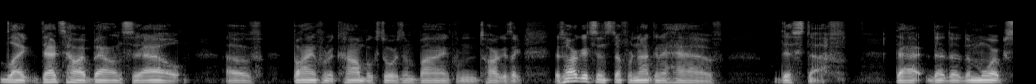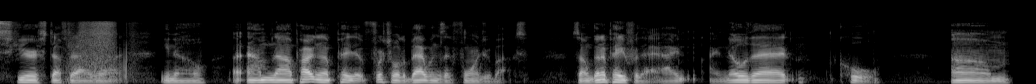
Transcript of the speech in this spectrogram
like that's how I balance it out of buying from the comic book stores and buying from the targets. Like the targets and stuff are not gonna have this stuff, that the the, the more obscure stuff that I want. You know, I'm now probably gonna pay. First of all, the Batwing's like 400 bucks, so I'm gonna pay for that. I I know that. Cool. Um,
